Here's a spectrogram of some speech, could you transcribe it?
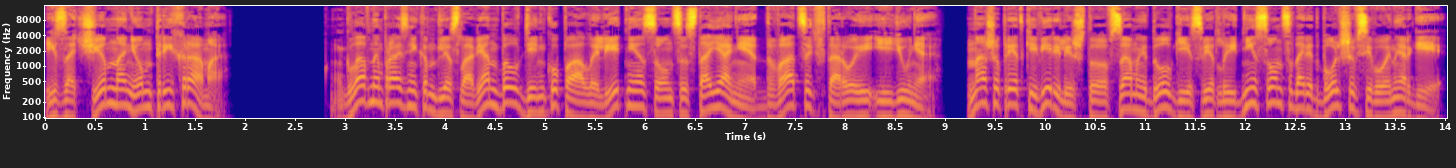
И зачем на нем три храма? Главным праздником для славян был День Купалы, летнее солнцестояние, 22 июня. Наши предки верили, что в самые долгие и светлые дни солнце дарит больше всего энергии.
